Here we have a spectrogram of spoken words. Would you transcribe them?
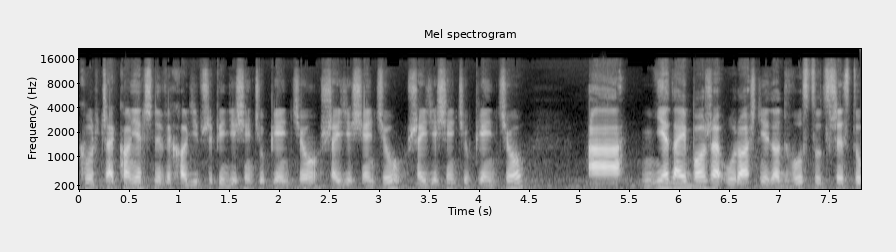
kurczę, konieczny wychodzi przy 55, 60, 65, a nie daj Boże urośnie do 200, 300,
